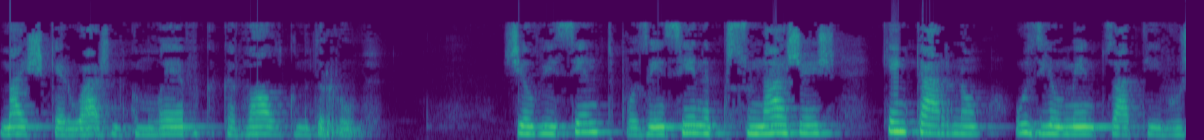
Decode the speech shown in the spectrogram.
mais quero asno que me leve que cavalo que me derrube. Gil Vicente pôs em cena personagens que encarnam os elementos ativos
